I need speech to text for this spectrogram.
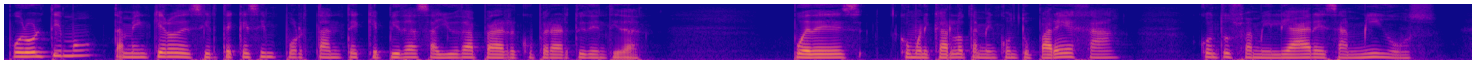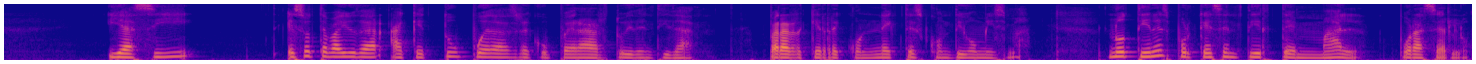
Por último, también quiero decirte que es importante que pidas ayuda para recuperar tu identidad. Puedes comunicarlo también con tu pareja, con tus familiares, amigos, y así eso te va a ayudar a que tú puedas recuperar tu identidad, para que reconectes contigo misma. No tienes por qué sentirte mal por hacerlo.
